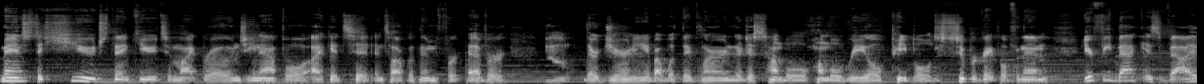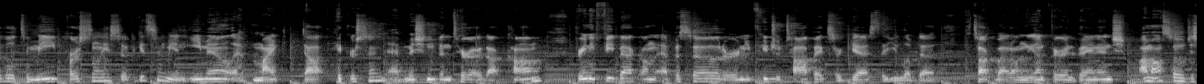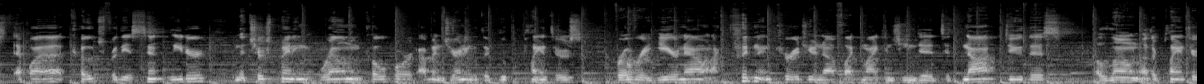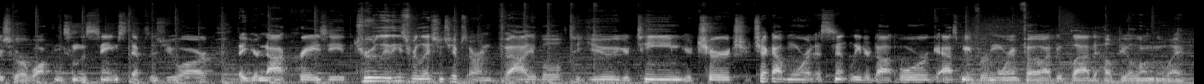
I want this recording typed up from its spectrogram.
Man, just a huge thank you to Mike Breaux and Gene Appel. I could sit and talk with them forever. About their journey, about what they've learned. They're just humble, humble, real people. Just super grateful for them. Your feedback is valuable to me personally. So if you could send me an email at mike.hickerson at missionventura.com for any feedback on the episode or any future topics or guests that you'd love to, to talk about on the unfair advantage. I'm also just FYI a coach for the Ascent leader in the church planting realm and cohort. I've been journeying with a group of planters for over a year now, and I couldn't encourage you enough, like Mike and Gene did, to not do this alone. Other planters who are walking some of the same steps as you are, that you're not crazy. Truly, these relationships are invaluable to you, your team, your church. Check out more at ascentleader.org. Ask me for more info. I'd be glad to help you along the way.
